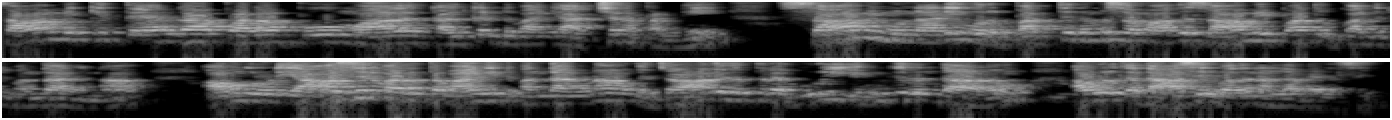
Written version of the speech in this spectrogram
சாமிக்கு தேங்காய் பழம் பூ மாலை கல்கண்டு வாங்கி அர்ச்சனை பண்ணி சாமி முன்னாடி ஒரு பத்து நிமிஷமாவது சாமி பார்த்து உட்காந்துட்டு வந்தாங்கன்னா அவங்களுடைய ஆசீர்வாதத்தை வாங்கிட்டு வந்தாங்கன்னா அவங்க ஜாதகத்துல குரு எங்க இருந்தாலும் அவங்களுக்கு அந்த ஆசீர்வாதம் நல்லா வேலை செய்யும்.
